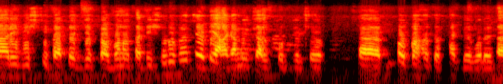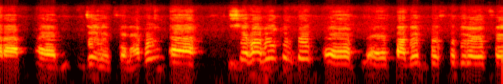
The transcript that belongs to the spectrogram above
ভারী বৃষ্টিপাতের যে প্রবণতাটি শুরু হয়েছে, এটি আগামীকাল পর্যন্ত অব্যাহত থাকবে বলে তারা জেনেছেন। এবং সেভাবেই কিন্তু তাদের প্রস্তুতি রয়েছে।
